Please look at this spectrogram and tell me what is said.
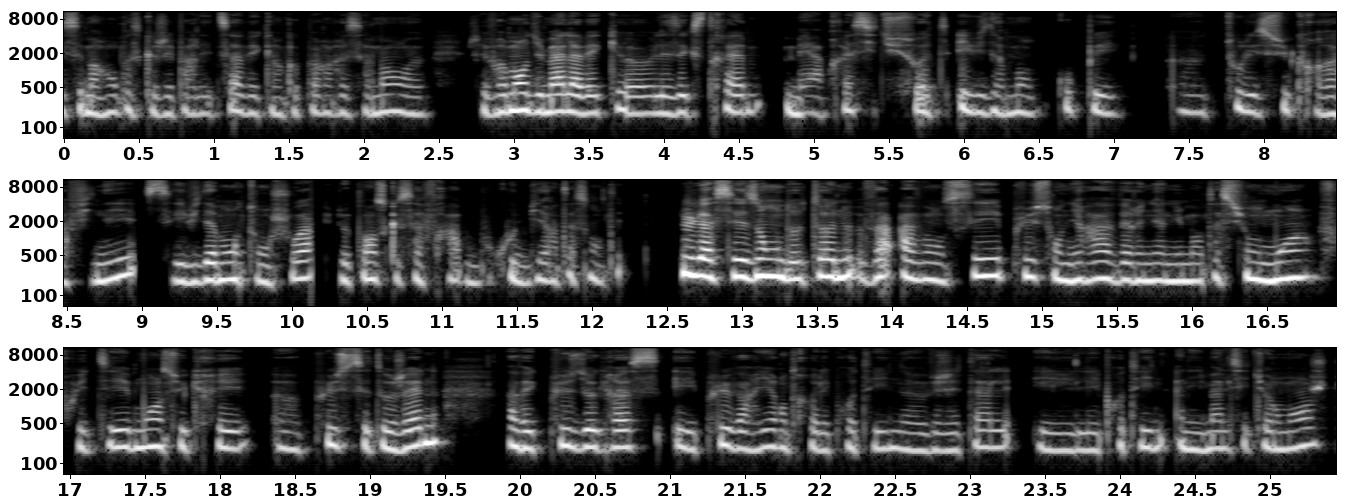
Et c'est marrant parce que j'ai parlé de ça avec un copain récemment. j'ai vraiment du mal avec les extrêmes. Mais après, si tu souhaites évidemment couper tous les sucres raffinés, c'est évidemment ton choix. Je pense que ça fera beaucoup de bien à ta santé. Plus la saison d'automne va avancer, plus on ira vers une alimentation moins fruitée, moins sucrée, plus cétogène, avec plus de graisse et plus variée entre les protéines végétales et les protéines animales si tu en manges.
